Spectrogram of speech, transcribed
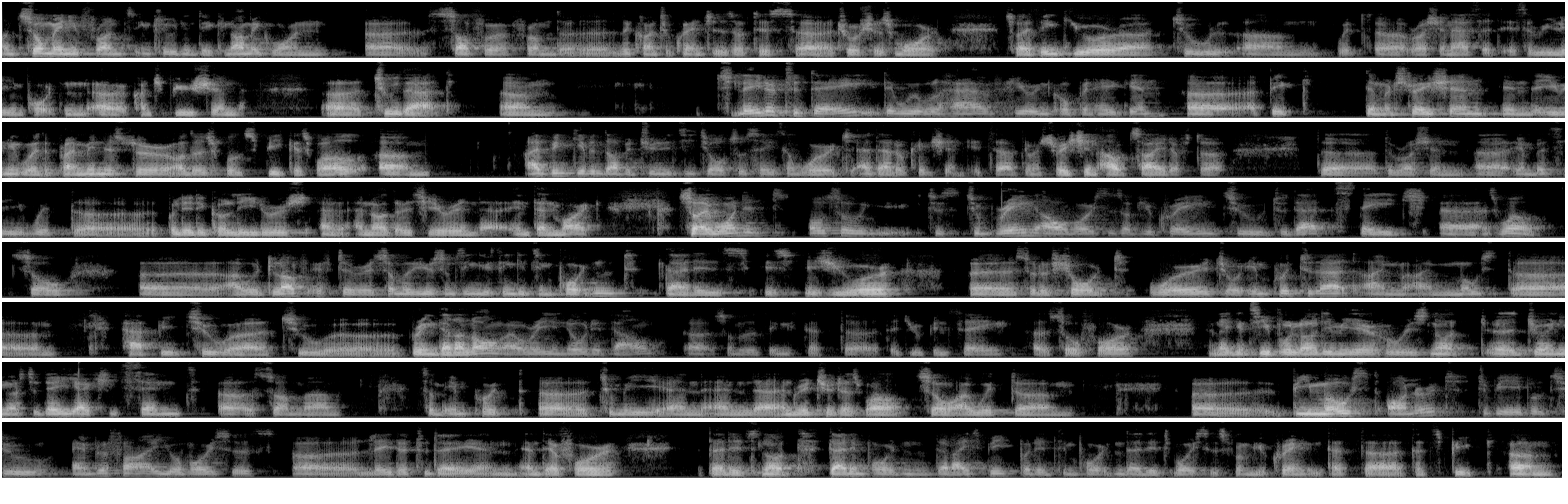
on so many fronts, including the economic one, uh, suffer from the, the consequences of this uh, atrocious war. So I think your uh, tool um, with Russian asset is a really important contribution to that. Um, later today, that we will have here in Copenhagen a big demonstration in the evening where the prime minister, others will speak as well. Um, I've been given the opportunity to also say some words at that occasion. It's a demonstration outside of the the, the Russian uh, embassy with the political leaders and, and others here in uh, in Denmark. So I wanted also to to bring our voices of Ukraine to to that stage uh, as well. So uh, I would love if there is some of you something you think it's important that is is is your uh, sort of short words or input to that, I'm I'm most uh, happy to uh, to uh, bring that along. I already noted down uh, some of the things that that you've been saying so far, and I can see Volodymyr, who is not joining us today, he actually sent some. Um, some input to me and and and Richard as well. So I would um, uh, be most honored to be able to amplify your voices uh, later today, and, and therefore that it's not that important that I speak, but it's important that it's voices from Ukraine that uh, that speak. Um,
